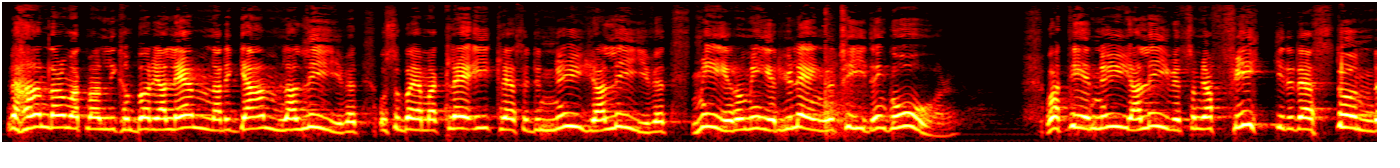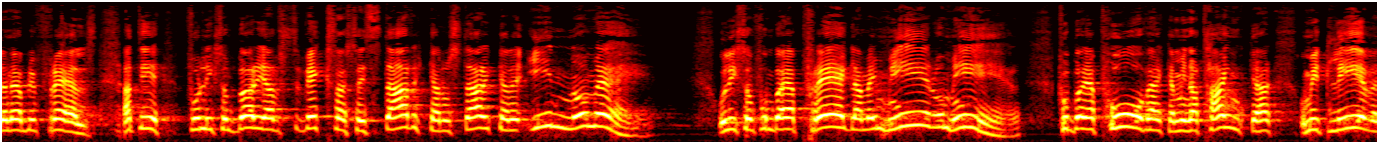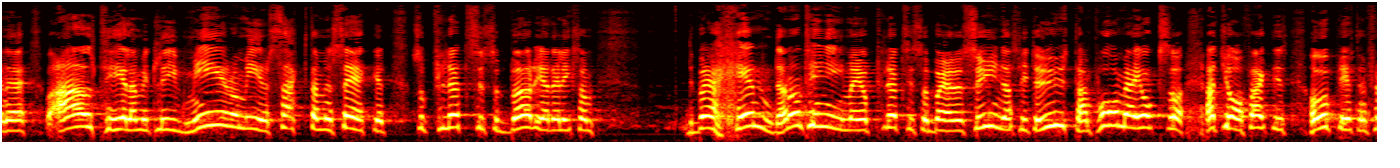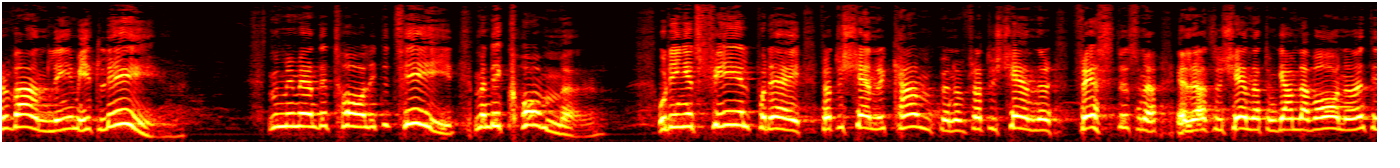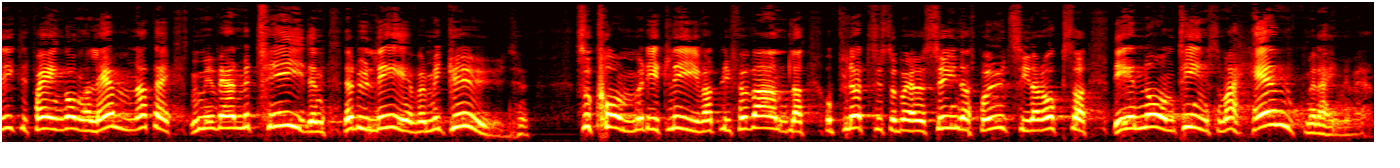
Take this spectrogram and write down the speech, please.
Det handlar om att man liksom börjar lämna det gamla livet och så börjar man klä, iklä sig det nya livet mer och mer ju längre tiden går. Och att det nya livet som jag fick i den där stunden när jag blev frälst, att det får liksom börja växa sig starkare och starkare inom mig. Och liksom får börja prägla mig mer och mer får börja påverka mina tankar och mitt levande och allt, hela mitt liv mer och mer, sakta men säkert. Så plötsligt så börjar det liksom det börjar hända någonting i mig och plötsligt så börjar det synas lite utanpå mig också att jag faktiskt har upplevt en förvandling i mitt liv. Men, men det tar lite tid, men det kommer. Och det är inget fel på dig för att du känner kampen och för att du känner frestelserna eller att du känner att de gamla vanorna inte riktigt på en gång har lämnat dig. Men min vän, med tiden när du lever med Gud så kommer ditt liv att bli förvandlat och plötsligt så börjar det synas på utsidan också. Det är någonting som har hänt med dig min vän.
